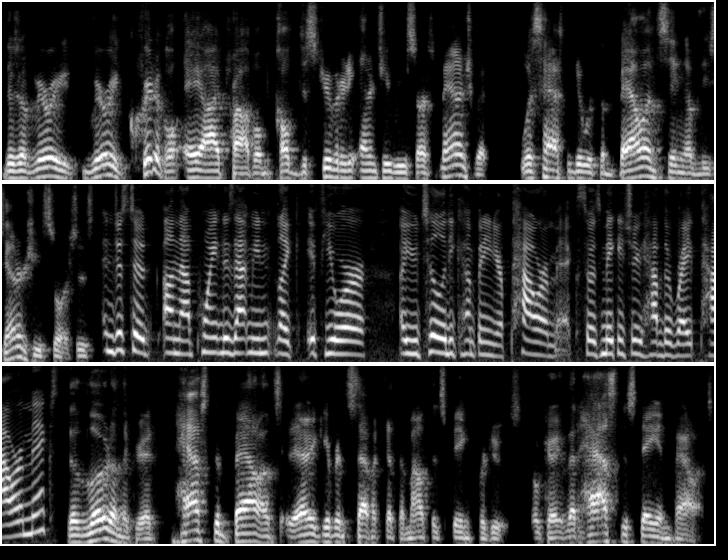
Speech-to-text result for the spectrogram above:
there's a very, very critical AI problem called distributed energy resource management, which has to do with the balancing of these energy sources. And just to, on that point, does that mean like if you're a utility company in your power mix. So it's making sure you have the right power mix. The load on the grid has to balance at any given second at the amount that's being produced. Okay. That has to stay in balance.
